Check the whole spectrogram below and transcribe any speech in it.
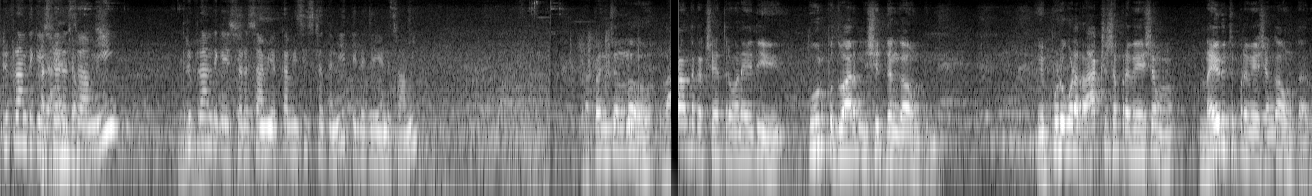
త్రిప్రాంతకేశ్వర స్వామి త్రిప్రాంతకేశ్వర స్వామి యొక్క విశిష్టతని తెలియజేయండి స్వామి. ప్రపంచంలో రాకాంతక క్షేత్రం అనేది తూర్పు ద్వారం నిషిద్ధంగా ఉంటుంది. ఎప్పుడు కూడా రాక్షస ప్రవేశం నైరుతి ప్రవేశంగా ఉంటారు.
